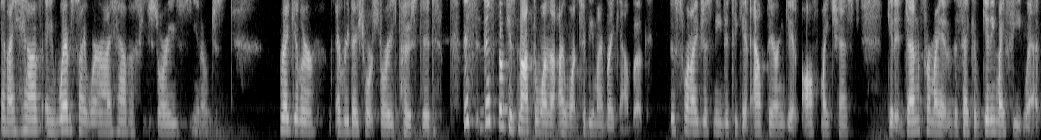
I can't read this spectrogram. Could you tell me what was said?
and I have a website where I have a few stories, you know, just regular everyday short stories posted. This this book is not the one that I want to be my breakout book. This one I just needed to get out there and get off my chest, get it done for my the sake of getting my feet wet,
